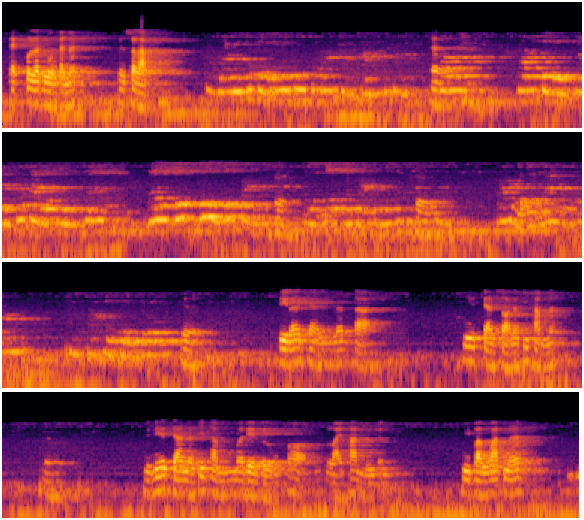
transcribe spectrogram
แต่คนละดวงกันนะมันสลับ เข้าใจเพราะว่าเราเป็นการเข้าใจเพียงแค่ได้ได้ได้ยินได้ฟังในในในหมอนี้นะคะก็เหมือนกับว่าเราต้องทำความเห็นอื่นเลยดีแล้วอาจารย์นักตานี่อาจารย์สอนอภิธรรมนะเออเดี๋ยวนี้อาจารย์อภิธรรมมาเรียนกับหลวงพ่อหลายท่านเหมือนกัน มีบางวัดนะ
